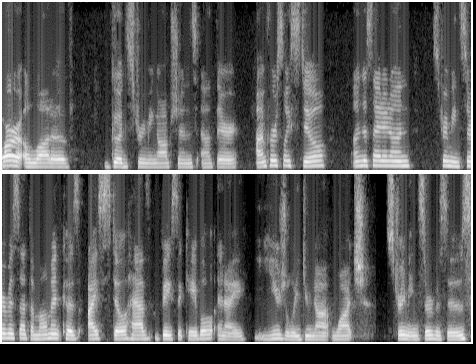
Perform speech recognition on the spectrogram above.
are a lot of good streaming options out there. I'm personally still undecided on streaming service at the moment because I still have basic cable and I usually do not watch streaming services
